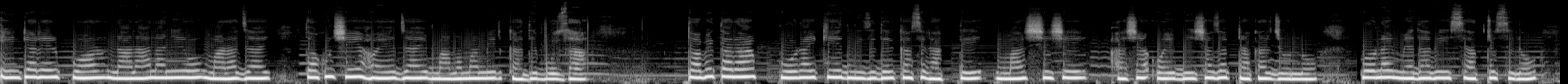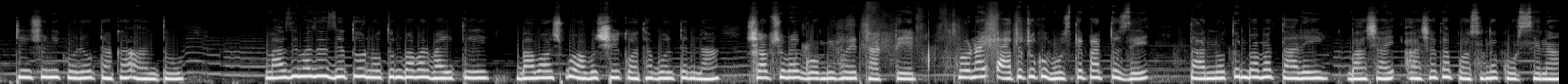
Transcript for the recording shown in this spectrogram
ইন্টারের পর নানা নানিও মারা যায়, তখন সে হয়ে যায় মামা মামির কাঁধে বোঝা। তবে তারা পোড়াইকে নিজেদের কাছে রাখতে মাস শেষে আসা ওই বিশ হাজার টাকার জন্য প্রণয় মেধাবী ছাত্র ছিল। টিউশনি করেও টাকা আনতো। মাঝে মাঝে যেত নতুন বাবার বাড়িতে। বাবা অবশ্যই কথা বলতেন না সবসময় গম্ভীর হয়ে থাকতেন। প্রণয় এতটুকু বুঝতে পারতো যে তার নতুন বাবা তার এই বাসায় আসাটা পছন্দ করছে না।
